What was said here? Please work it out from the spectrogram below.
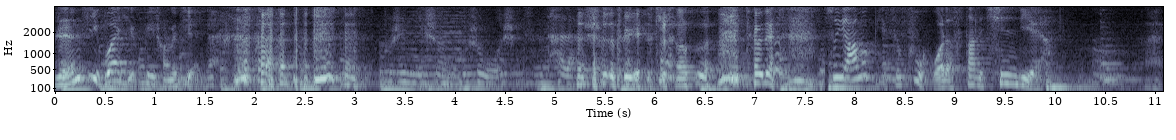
人际关系非常的简单。不是你生的，不是我生的，是他俩生的。对，只能是，对不对？所以阿努比斯复活的是他的亲爹呀，哎，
